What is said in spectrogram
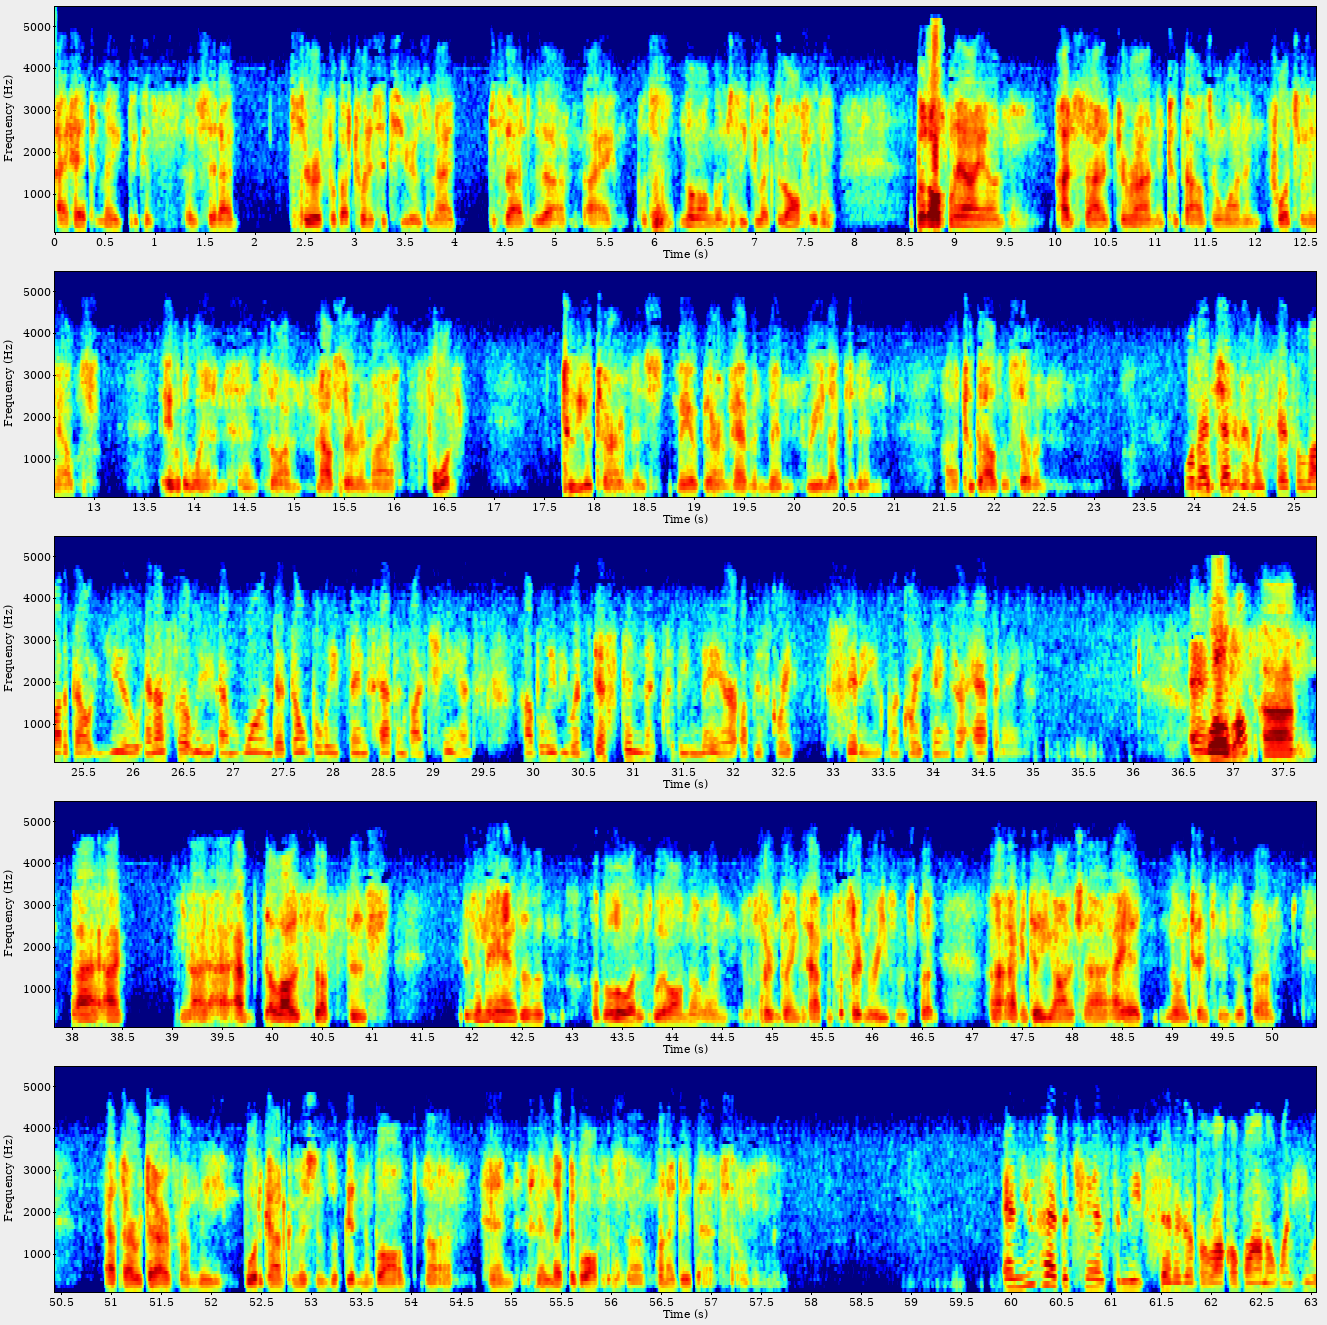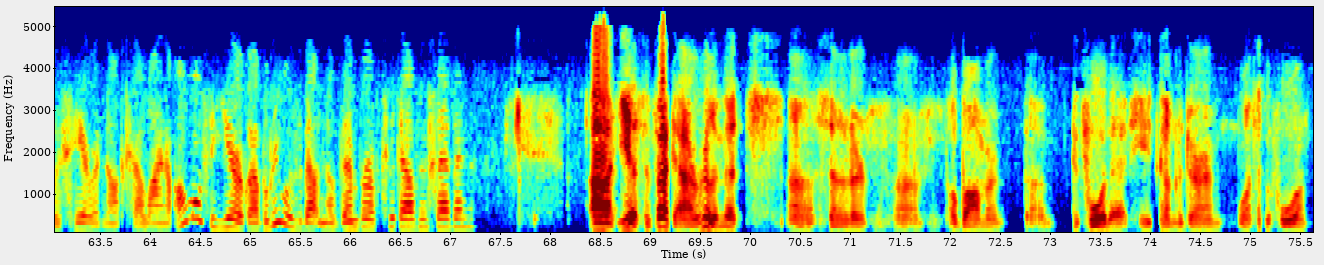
I had to make because, as I said, I served for about 26 years, and I decided that I, I was no longer going to seek elected office. But ultimately, I um, I decided to run in 2001, and fortunately, I was able to win. And so I'm now serving my fourth two-year term as mayor of Durham, having been reelected in uh, 2007. Well, that definitely says a lot about you, and I certainly am one that don't believe things happen by chance. I believe you were destined to be mayor of this great city where great things are happening. And well, uh, I, I you know, I, I, a lot of stuff is is in the hands of the of the Lord, as we all know, and you know, certain things happen for certain reasons. But uh, I can tell you honestly, I, I had no intentions of uh, after I retired from the Board of County Commissioners of getting involved uh, in an elective office uh, when I did that. So. And you've had the chance to meet Senator Barack Obama when he was here in North Carolina almost a year ago. I believe it was about November of 2007. Uh, yes, in fact, I really met uh, Senator uh, Obama uh, before that. He had come to Durham once before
